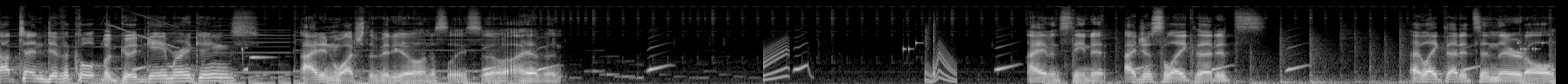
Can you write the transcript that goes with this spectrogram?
Top 10 difficult but good game rankings? I didn't watch the video, honestly, so I haven't. I haven't seen it. I just like that it's... I like that it's in there at all.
